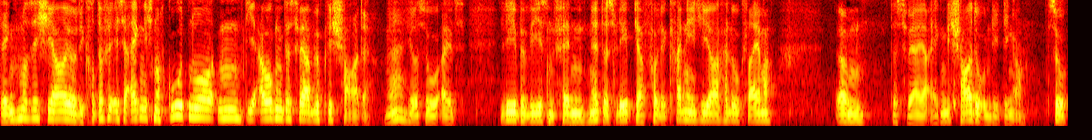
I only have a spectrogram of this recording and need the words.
denkt man sich ja, ja, die Kartoffel ist ja eigentlich noch gut, nur mh, hm, die Augen, das wäre wirklich schade. Ne? Hier so als Lebewesen-Fan, ne? das lebt ja volle Kanne hier, hallo Kleiner. Ähm, das wäre ja eigentlich schade um die Dinger. So,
